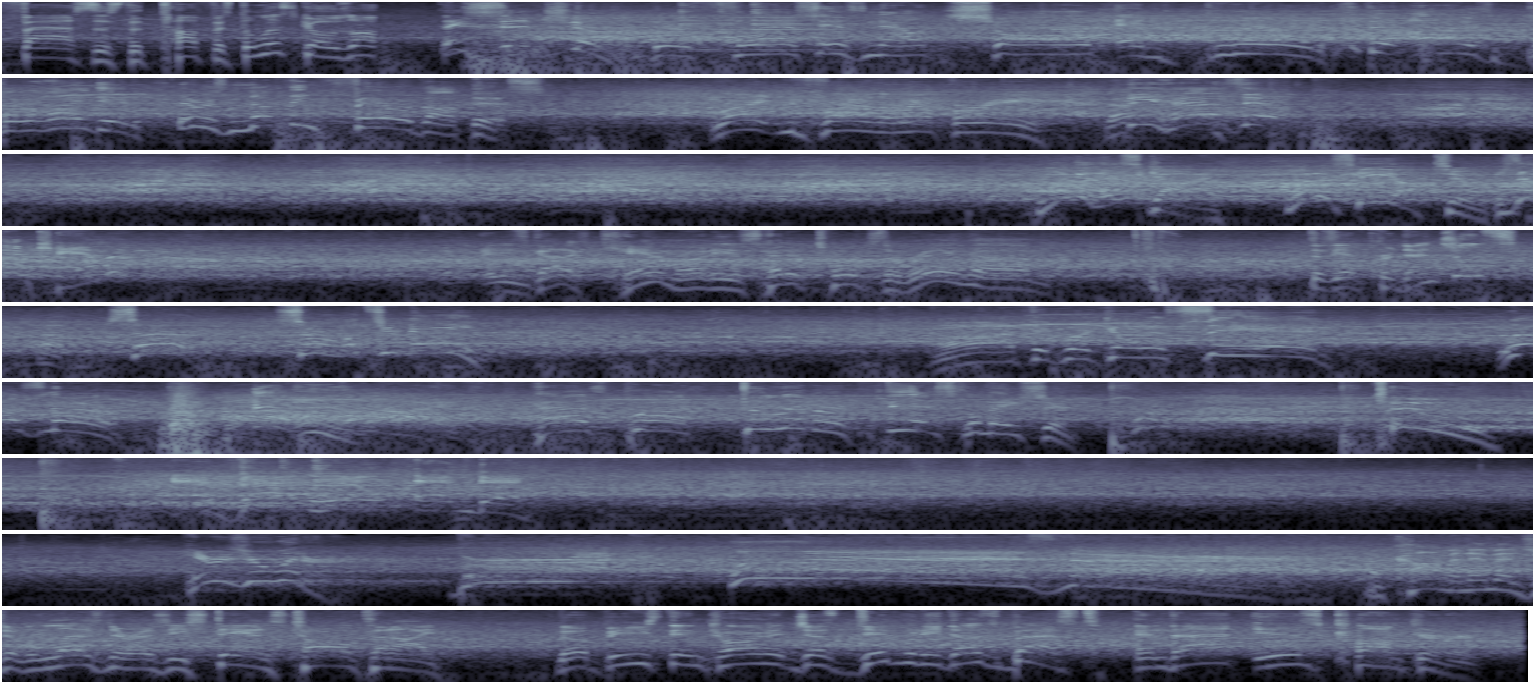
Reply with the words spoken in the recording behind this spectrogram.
Fastest, the toughest, the list goes on. They cinched him! Their flesh is now charred and grilled. Their eyes blinded. There is nothing fair about this. right in front of the referee. He has it! He's headed towards the ring. Uh, Does he have credentials? sir, sir, what's your name? Oh, I think we're gonna see it! Lesnar! F5 has Brock delivered the exclamation. Two! Common image of Lesnar as he stands tall tonight. The Beast Incarnate just did what he does best, and that is conquer.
